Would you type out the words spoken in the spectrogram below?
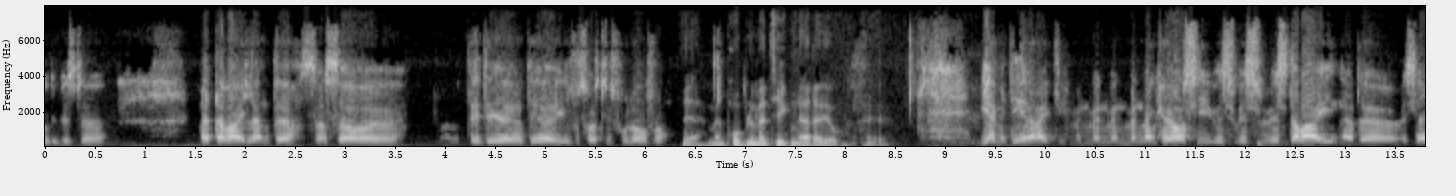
ud, hvis det, at der var et eller andet der. Så, så øh, det, det, er, det er jeg helt fortrøstningsfuld overfor. Ja, men problematikken er der jo. Øh, Ja, men det er da rigtigt. Men, men, men, men man kan jo også sige, hvis, hvis, hvis der var en, at øh, hvis jeg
